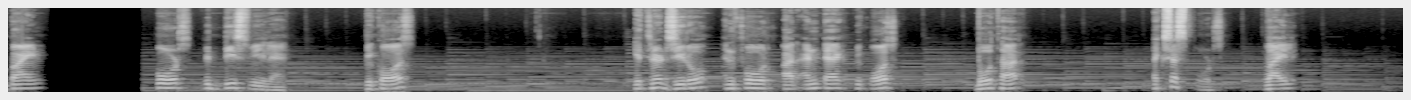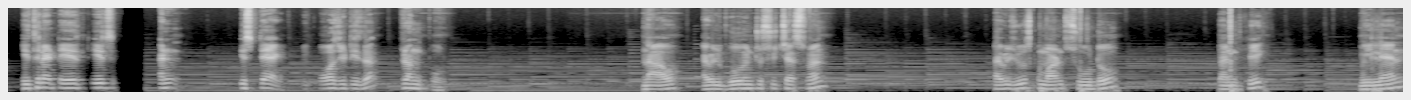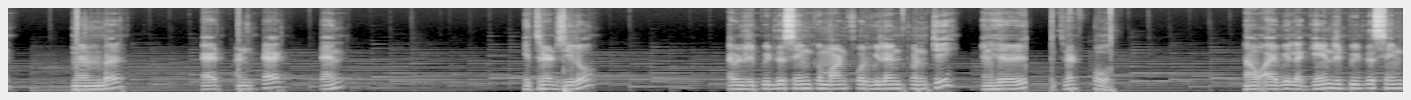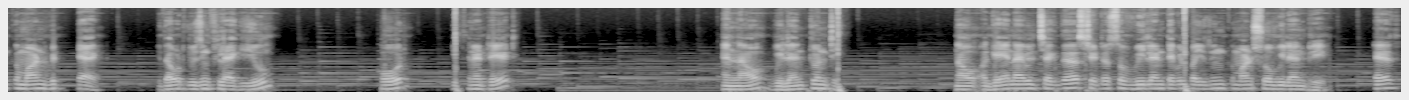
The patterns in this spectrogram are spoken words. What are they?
bind ports with this VLAN because Ethernet 0 and 4 are untagged because both are access ports while Ethernet 8 is and is tagged because it is a trunk port. Now I will go into switch S1. I will use command sudo config VLAN member add untag 10 ethernet 0 i will repeat the same command for VLAN 20 and here is ethernet 4 now i will again repeat the same command with tag without using flag u for ethernet 8 and now VLAN 20 now again i will check the status of VLAN table by using command show VLAN brief as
